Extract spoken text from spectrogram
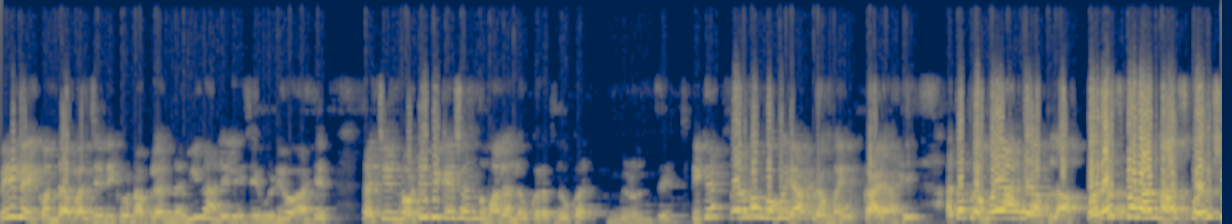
बेल ऐकॉन दाबा जेणेकरून आपल्या नवीन आलेले जे व्हिडिओ आहेत त्याची नोटिफिकेशन तुम्हाला लवकरात लवकर मिळून जाईल. ठीक आहे? तर मग बघूया प्रमेय काय आहे. आता प्रमेय आहे आपला परस्परांना स्पर्श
